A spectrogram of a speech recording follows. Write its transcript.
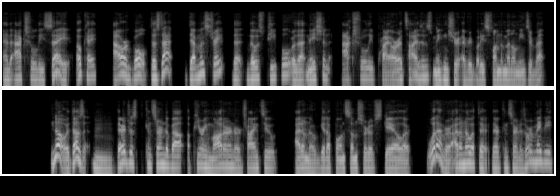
and actually say, okay, our goal, does that demonstrate that those people or that nation actually prioritizes making sure everybody's fundamental needs are met? No, it doesn't. Mm. They're just concerned about appearing modern or trying to, I don't know, get up on some sort of scale or whatever. I don't know what their, their concern is. Or maybe,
